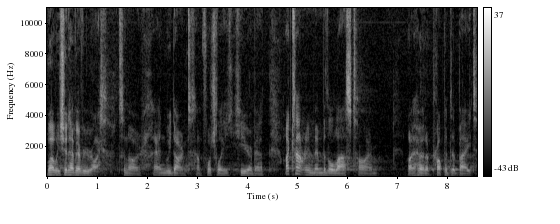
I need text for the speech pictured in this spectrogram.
Well, we should have every right to know, and we don't, unfortunately, hear about. I can't remember the last time I heard a proper debate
